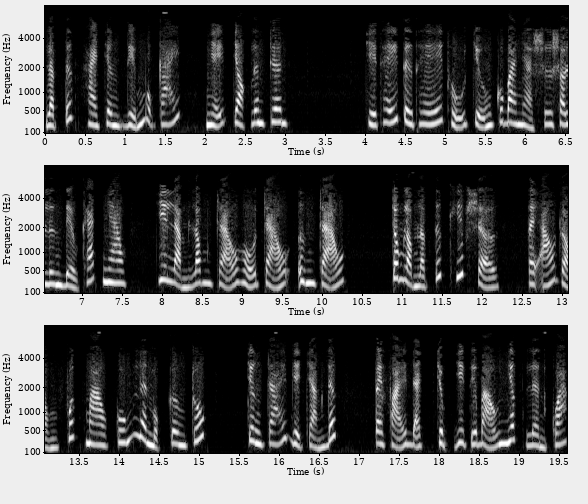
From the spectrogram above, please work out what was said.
Lập tức hai chân điểm một cái, nhảy giọt lên trên. Chỉ thấy tư thế thủ trưởng của ba nhà sư sau lưng đều khác nhau, chia làm long trảo, hổ trảo, ưng trảo. Trong lòng lập tức khiếp sợ, tay áo rộng phất mau cuốn lên một cơn trốt, chân trái về chạm đất, tay phải đã chụp Di Tiểu Bảo nhấc lên quát.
